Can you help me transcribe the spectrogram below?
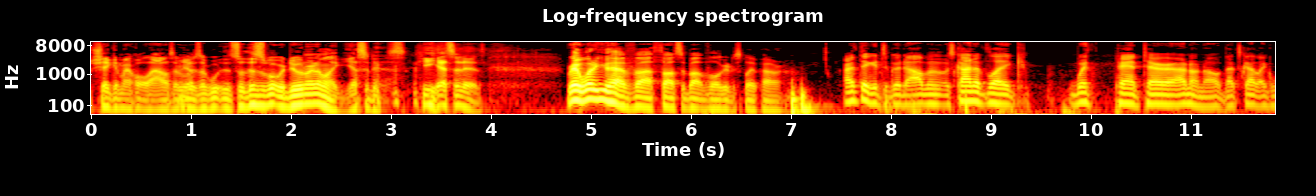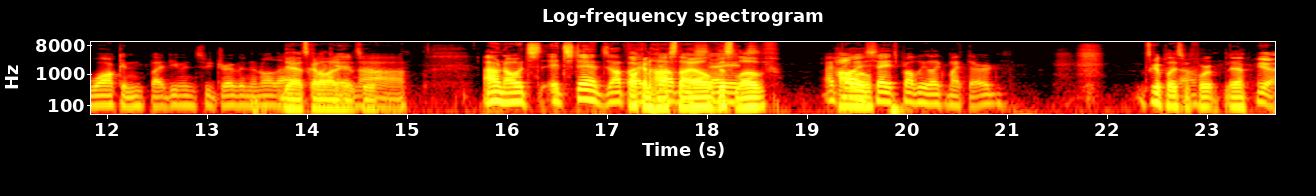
shaking my whole house. Everybody's like, "So this is what we're doing right now?" I'm like, "Yes, it is. yes, it is." Ray, what do you have uh, thoughts about Vulgar Display Power? I think it's a good album. It was kind of like with Pantera. I don't know. That's got like Walking by Demons Be Driven and all that. Yeah, it's got a lot of hits to uh, I don't know. It's it stands up. Fucking hostile, this love. I'd Hollow. probably say it's probably like my third. It's a good placement for it. Yeah, Yeah.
